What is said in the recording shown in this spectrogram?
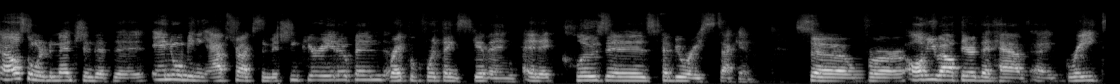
I also wanted to mention that the annual meeting abstract submission period opened right before Thanksgiving and it closes February 2nd. So, for all of you out there that have great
